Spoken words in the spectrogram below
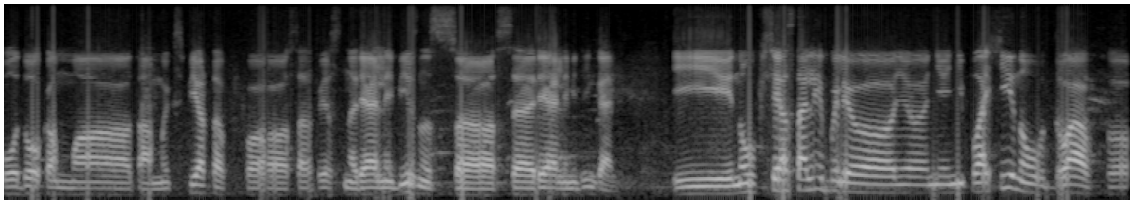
по докам э, там, экспертов, соответственно, реальный бизнес с реальными деньгами. И, ну, все остальные были э, не, неплохие, но два э,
